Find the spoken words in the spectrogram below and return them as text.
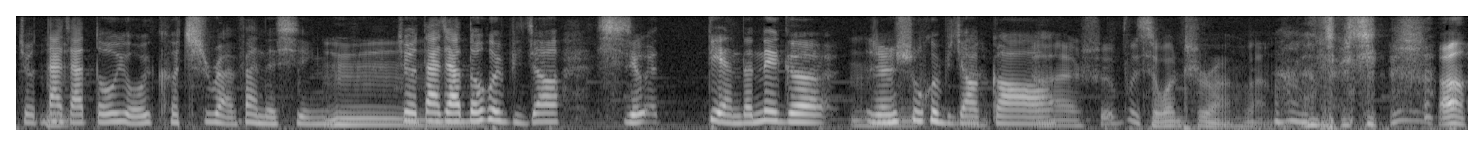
就大家都有一颗吃软饭的心，嗯，就大家都会比较喜点的那个人数会比较高。哎，谁不喜欢吃软饭呢？就是啊，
